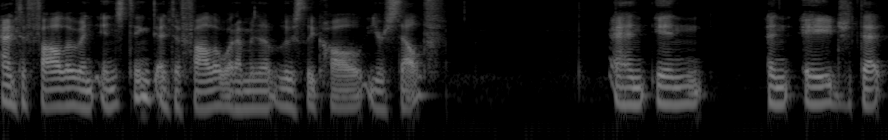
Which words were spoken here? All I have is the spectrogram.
and to follow an instinct and to follow what I'm going to loosely call yourself. And in an age that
